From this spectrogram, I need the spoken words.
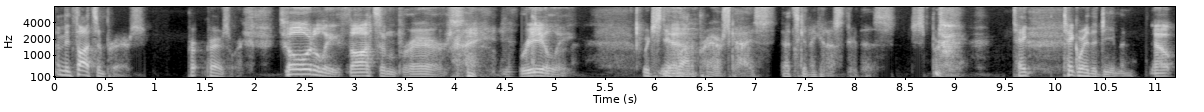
I mean, thoughts and prayers. Pr- prayers work. Totally. Thoughts and prayers. Really. We just need a lot of prayers, guys. That's gonna get us through this. Just pray. take take away the demon. Now,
